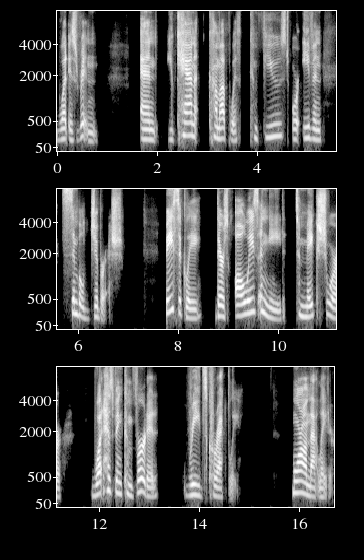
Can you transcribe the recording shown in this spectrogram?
what is written, and you can come up with confused or even symbol gibberish. Basically, there's always a need to make sure what has been converted reads correctly. More on that later.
